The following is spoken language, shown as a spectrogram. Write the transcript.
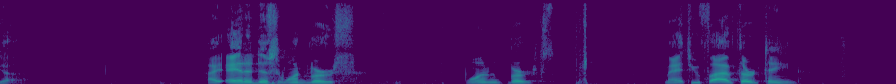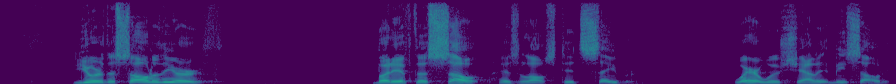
God. I added this one verse. One verse. Matthew 5 13. You are the salt of the earth. But if the salt has lost its savor. Wherewith shall it be salted?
